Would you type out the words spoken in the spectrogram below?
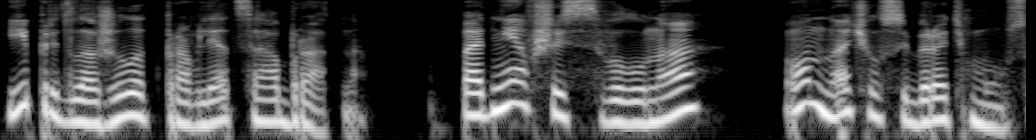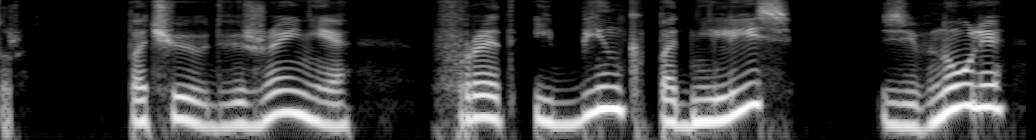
и предложил отправляться обратно. Поднявшись с валуна, он начал собирать мусор. Почуяв движение, Фред и Бинг поднялись, зевнули —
